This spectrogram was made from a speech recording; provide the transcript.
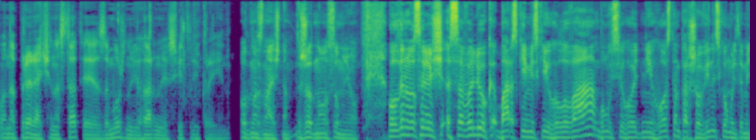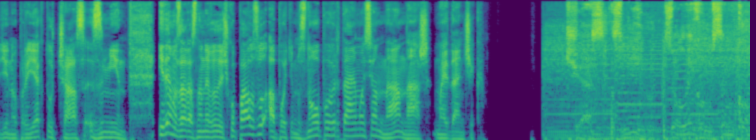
вона приречена стати заможною, гарною, світлою країною. Однозначно, жодного сумніву. Володимир Васильович Савелюк, барський міський голова, був сьогодні гостем першого вінницького мультимедійного проєкту Час змін. Ідемо зараз на невеличку паузу, а потім знову повертаємося на наш майданчик. Час змін з Олегом Семком.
